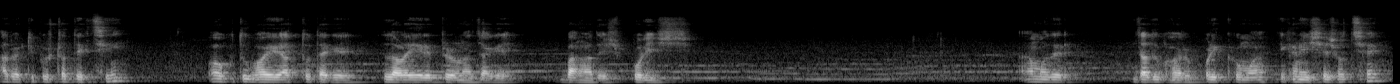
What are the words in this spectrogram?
আরও একটি পোস্টার দেখছি। অকুতু ভয়ে আত্মত্যাগে লড়াইয়ের প্রেরণা জাগে বাংলাদেশ পুলিশ। আমাদের জাদুঘর পরিক্রমা এখানেই শেষ হচ্ছে।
